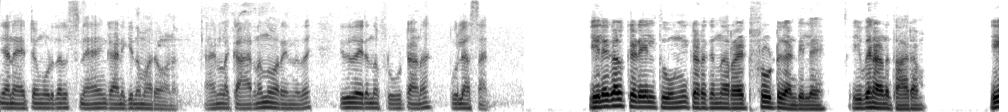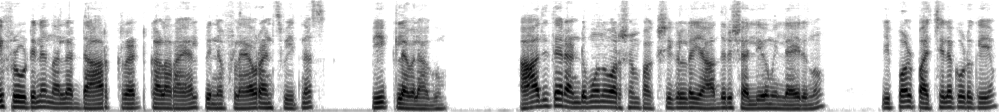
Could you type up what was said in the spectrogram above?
ഞാൻ ഏറ്റവും കൂടുതൽ സ്നേഹം കാണിക്കുന്ന മരമാണ്. അതിനുള്ള കാരണം എന്ന് പറയുന്നത് ഇത് തരുന്ന ഫ്രൂട്ടാണ് പുലാസാൻ. ഇലകൾക്കിടയിൽ തൂങ്ങിക്കിടക്കുന്ന റെഡ് ഫ്രൂട്ട് കണ്ടില്ലേ? ഇവനാണ് താരം. ഈ ഫ്രൂട്ടിന് നല്ല ഡാർക്ക് റെഡ് കളറായാൽ പിന്നെ ഫ്ലേവർ ആൻഡ് സ്വീറ്റ്നസ് പീക്ക് ലെവലാകും. ആദ്യത്തെ രണ്ട് മൂന്ന് വർഷം പക്ഷികളുടെ യാതൊരു ശല്യവുമില്ലായിരുന്നു. ഇപ്പോൾ പച്ചില കൊടുക്കുകയും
